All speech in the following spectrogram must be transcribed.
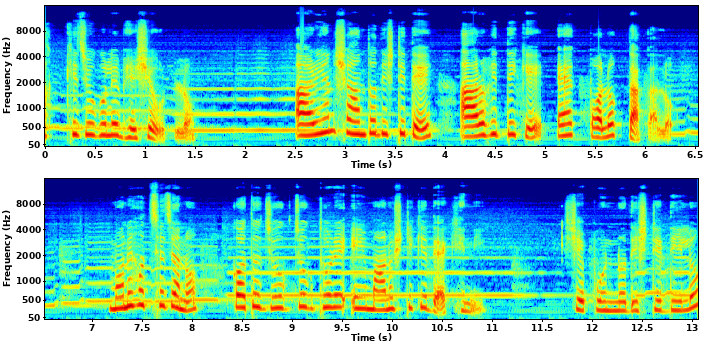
আক্ষি যুগলে ভেসে উঠল। আরিয়ান শান্ত দৃষ্টিতে আরোহীর দিকে এক পলক তাকালো। মনে হচ্ছে যেন কত যুগ যুগ ধরে এই মানুষটিকে দেখেনি। সে পূর্ণ দৃষ্টি দিল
